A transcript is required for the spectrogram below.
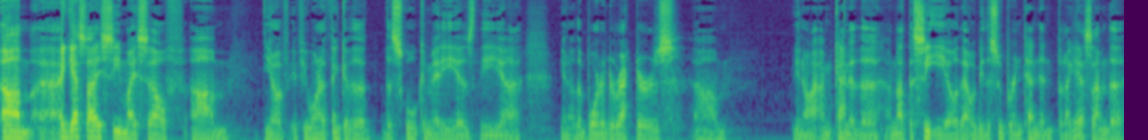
Um, I guess I see myself, um, you know, if, if you want to think of the, the school committee as the, uh, you know, the board of directors, um, you know, I'm kind of the, I'm not the CEO, that would be the superintendent, but I guess I'm the,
